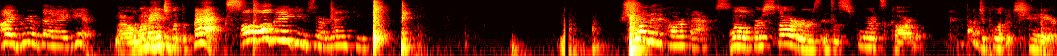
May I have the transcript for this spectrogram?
I, I, agree with that idea. Well, let me hit you with the facts. Oh, oh, thank you, sir. Thank you. Show me the car facts. Well, for starters, it's a sports car, but why don't you pull up a chair?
